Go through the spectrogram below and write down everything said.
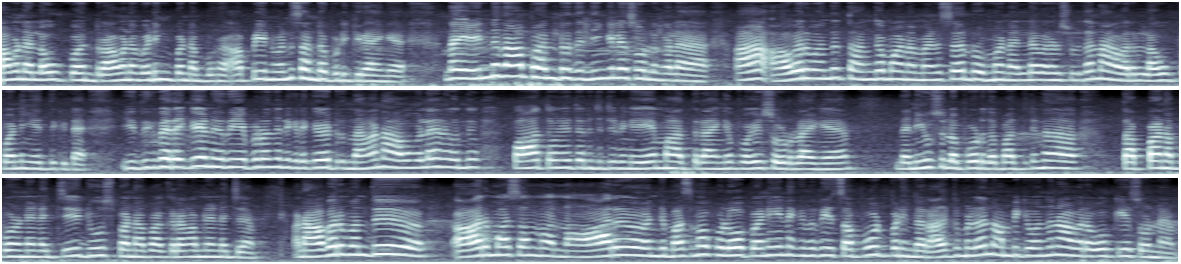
அவனை லவ் பண்ணுற அவனை வெட்டிங் பண்ண போகிறேன் அப்படின்னு வந்து சண்டை பிடிக்கிறாங்க. நான் என்ன தான் பண்ணுறது நீங்களே சொல்லுங்களேன். ஆ அவர் வந்து தங்கமான மனுஷன் ரொம்ப நல்லவர் சொல்லி தான் நான் அவரை லவ் பண்ணி ஏற்றுக்கிட்டேன் இது வரைக்கும் நிறைய பேர் வந்து என்கிட்ட கேட்டிருந்தாங்க. நான் அவங்களே எனக்கு வந்து பார்த்தோன்னே தெரிஞ்சுட்டு இவங்க ஏமாத்துறாங்க பொய் சொல்கிறாங்க இந்த நியூஸில் போடுறத பார்த்துட்டு நான் தப்பான பொண்ணு நினச்சி ஜூஸ் பண்ண பார்க்குறாங்கன்னு நினச்சேன். ஆனால் அவர் வந்து ஆறு மாதம் ஆறு அஞ்சு மாதமாக ஃபாலோ பண்ணி எனக்கு நிறைய சப்போர்ட் பண்ணியிருந்தார். அதுக்கு மேலே தான் நம்பிக்கை வந்து நான் அவரை ஓகே சொன்னேன்.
